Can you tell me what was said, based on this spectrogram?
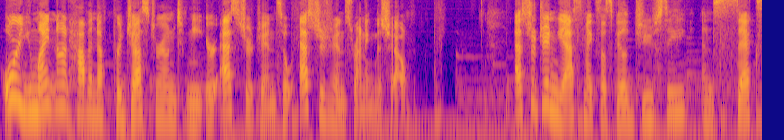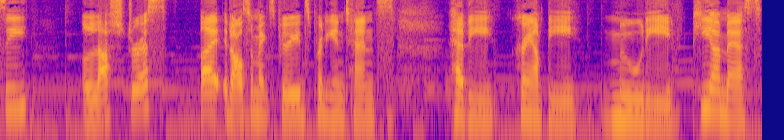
or you might not have enough progesterone to meet your estrogen. So estrogen's running the show. Estrogen, yes, makes us feel juicy and sexy, lustrous, but it also makes periods pretty intense, heavy, crampy, moody, PMS,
